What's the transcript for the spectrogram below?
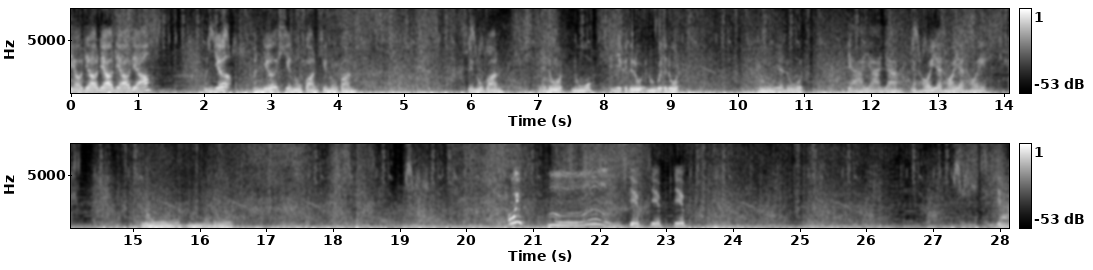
เดี๋ยวเดี๋ยวเดี๋ยวเดี๋ยวเดี๋ยวมันเยอะ มันเยอะ เคลียร์หนูก่อน เคลียร์หนูก่อน เคลียร์หนูก่อน อย่าโดด หนูไอ้นี่ก็จะโดด หนูก็จะโดด หนูอย่าโดด อย่าอย่าอย่าอย่าถอย อย่าถอย อย่าถอย หนู หนูอย่าโดด อุ้ยหืมเจ็บเจ็บเจ็บอย่า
